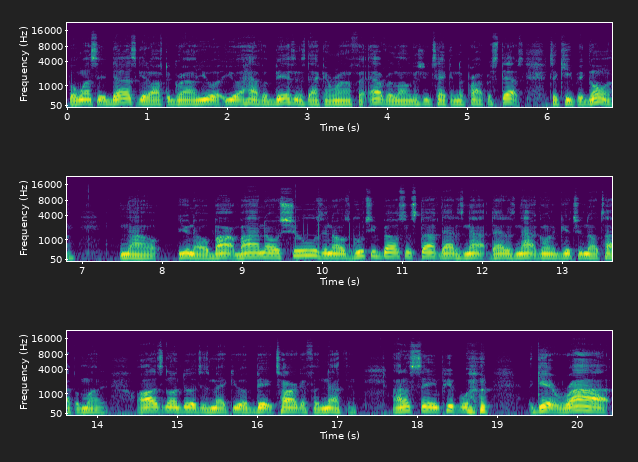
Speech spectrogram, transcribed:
but once it does get off the ground, you you'll have a business that can run forever, long as you're taking the proper steps to keep it going. Now, you know, buy, buying those shoes and those Gucci belts and stuff, that is not that is not going to get you no type of money. All it's going to do is just make you a big target for nothing. I done seen people get robbed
